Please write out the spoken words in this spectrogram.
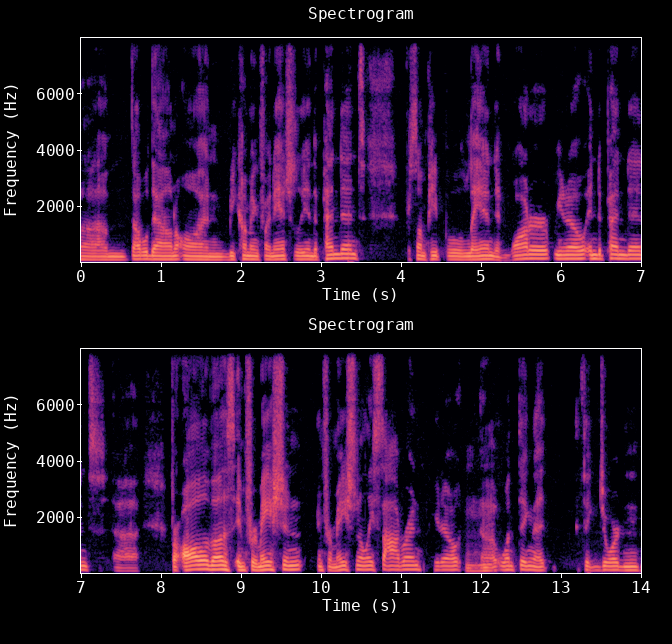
um, double down on becoming financially independent for some people land and water you know independent uh, for all of us information informationally sovereign you know mm-hmm. uh, one thing that i think jordan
